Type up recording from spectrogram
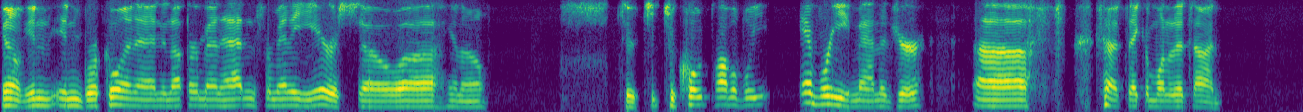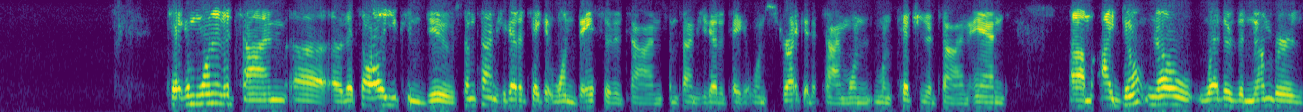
you know, in in Brooklyn and in Upper Manhattan for many years. So uh, you know, to to, to quote probably every manager, uh, take them one at a time take them one at a time. Uh, that's all you can do. Sometimes you got to take it one base at a time. Sometimes you got to take it one strike at a time, one one pitch at a time. And um, I don't know whether the numbers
